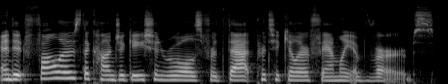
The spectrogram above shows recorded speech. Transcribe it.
and it follows the conjugation rules for that particular family of verbs.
